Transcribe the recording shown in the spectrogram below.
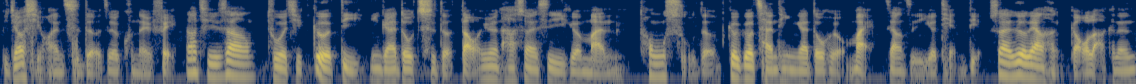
比较喜欢吃的这个 Kunefe。那其实上土耳其各地应该都吃得到，因为它算是一个蛮通俗的，各个餐厅应该都会有卖这样子一个甜点。虽然热量很高啦，可能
